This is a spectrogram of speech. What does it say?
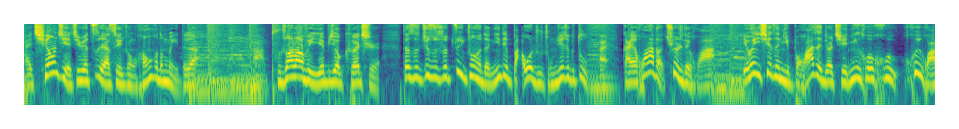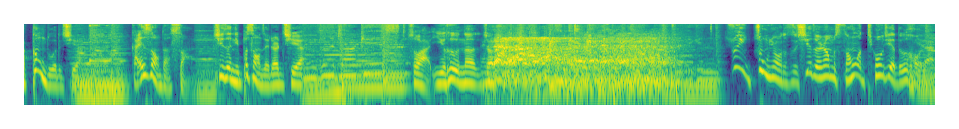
哎，勤俭节约自然是一种很好的美德啊，铺张浪费也比较可耻。但是就是说，最重要的，你得把握住中间这个度。哎，该花的确实得花，因为你现在你不花这点钱，你以后会会花更多的钱。该省的省，现在你不省这点钱，是吧？以后那 这最重要的是，现在人们生活条件都好了，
